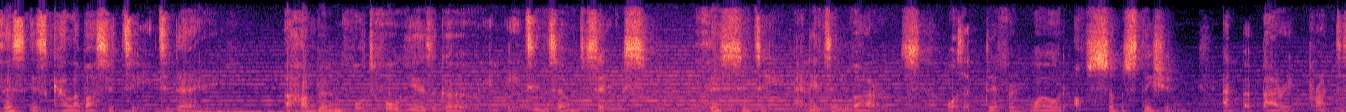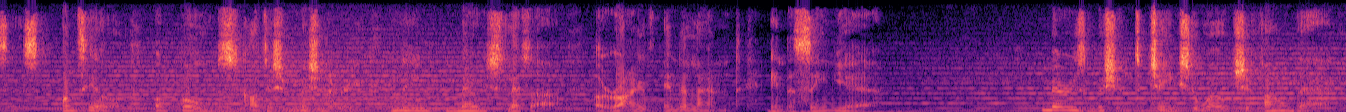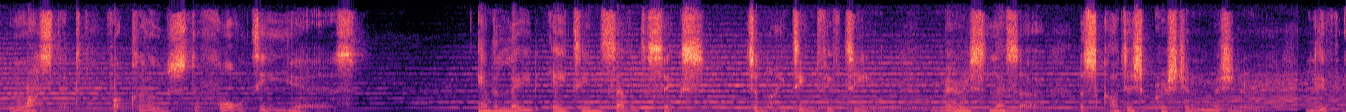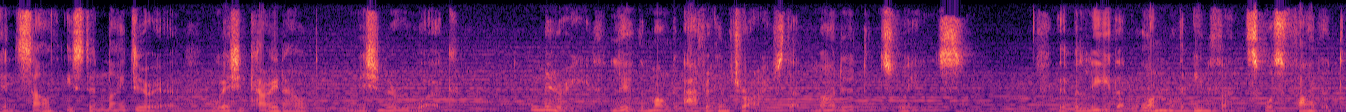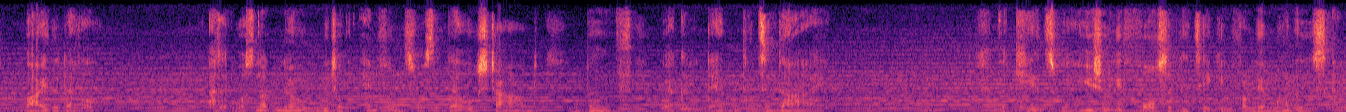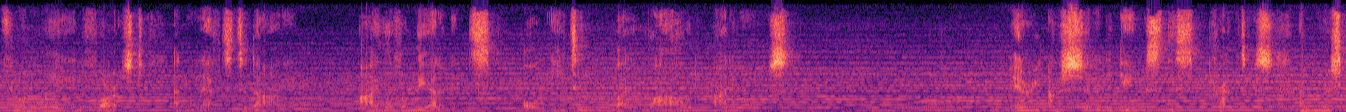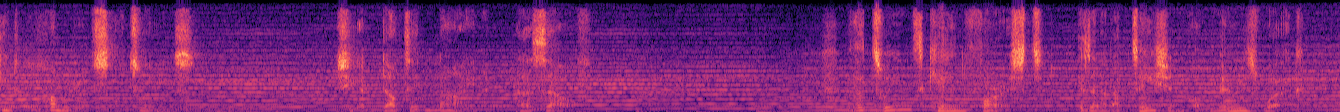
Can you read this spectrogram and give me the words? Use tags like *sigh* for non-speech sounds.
This is Calabar City today. 144 years ago in 1876, this city and its environs was a different world of superstition and barbaric practices until a bold Scottish missionary named Mary Slessor arrived in the land in the same year. Mary's mission to change the world she found there lasted for close to 40 years. In the late 1876 to 1915, Mary Slessor, a Scottish Christian missionary, lived in southeastern Nigeria where she carried out missionary work. Mary lived among African tribes that murdered twins. They believed that one of the infants was fathered by the devil. As it was not known which of the infants was the devil's child, both were condemned to die. The kids were usually forcibly taken from their mothers and thrown away in the forest and left to die, either from the elements or eaten by wild animals. Mary crusaded against this practice and rescued hundreds of twins. She adopted nine herself. The Twins Killing Forest is an adaptation of Mary's work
